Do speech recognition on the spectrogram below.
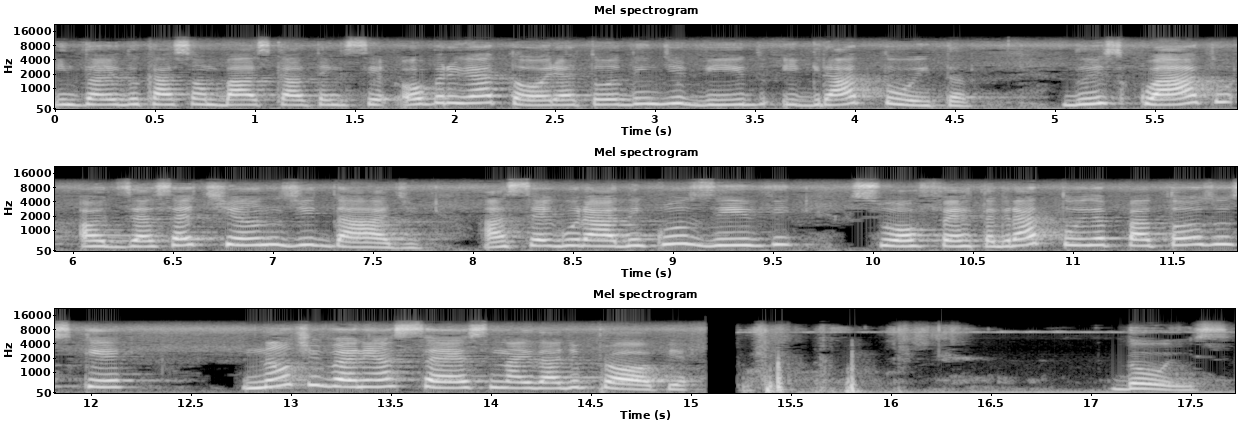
Então, a educação básica ela tem que ser obrigatória a todo indivíduo e gratuita, dos 4 aos 17 anos de idade, assegurada inclusive sua oferta gratuita para todos os que não tiverem acesso na idade própria. 2.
